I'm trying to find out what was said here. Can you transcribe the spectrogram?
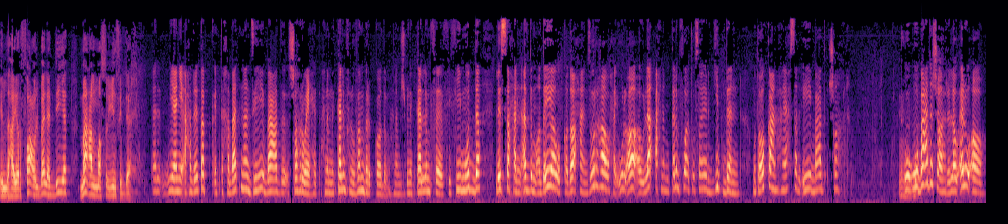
اللي هيرفعوا البلد ديت مع المصريين في الداخل. يعني حضرتك انتخاباتنا دي بعد شهر واحد. إحنا بنتكلم في نوفمبر القادم. إحنا مش بنتكلم في في, في مدة لسه هنقدم قضية والقضاء هينظرها وهيقول آه أو لأ. إحنا بنتكلم في وقت قصير جدا. متوقع إن هيحصل إيه بعد شهر؟ وبعد شهر لو قالوا آه.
